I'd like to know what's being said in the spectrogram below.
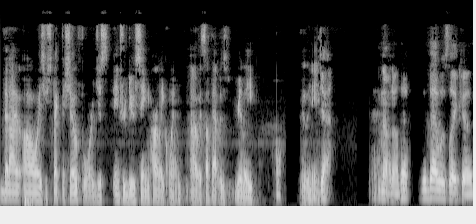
that I always respect the show for, just introducing Harley Quinn. I always thought that was really, really neat. Yeah. No, no, that that was like a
